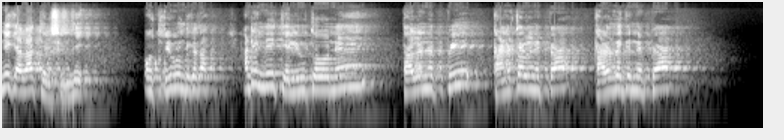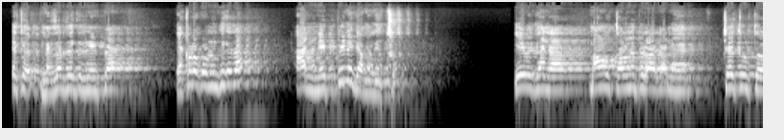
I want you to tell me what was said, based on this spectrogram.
నీకు ఎలా తెలిసింది? ఓ తెలివి ఉంది కదా. అంటే నీ తెలివితోనే తలనొప్పి కణతల నొప్పా కళ్ళ దగ్గర నొప్పా లేకపోతే మెదడు దగ్గర నొప్పా ఎక్కడొక్కడ ఉంది కదా. ఆ నొప్పిని గమనించు. ఏ విధంగా? మామూలు తలనొప్పి రాగానే చేతులతో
